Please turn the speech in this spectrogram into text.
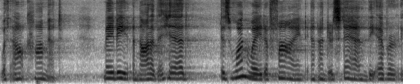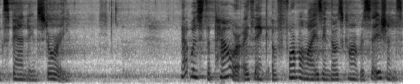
without comment. Maybe a nod of the head is one way to find and understand the ever expanding story. That was the power, I think, of formalizing those conversations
